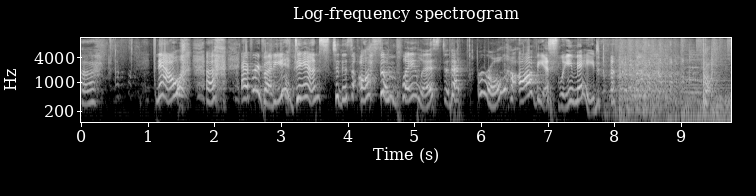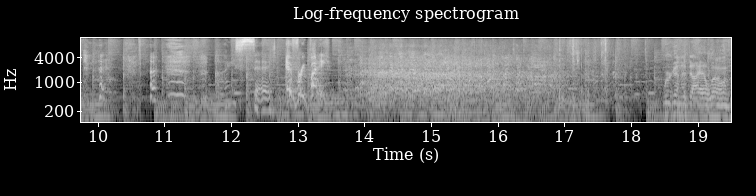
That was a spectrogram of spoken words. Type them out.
Uh, now, uh, everybody dance to this awesome playlist that Pearl obviously made. I said, everybody! Gonna die alone.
